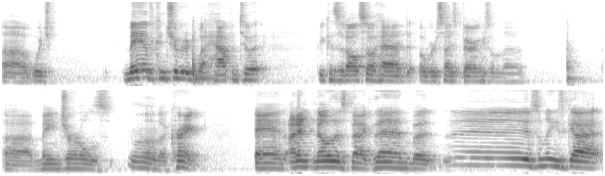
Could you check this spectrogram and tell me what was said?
uh, which may have contributed to what happened to it because it also had oversized bearings on the uh, main journals Oh. on the crank. And I didn't know this back then, but eh, if something's got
